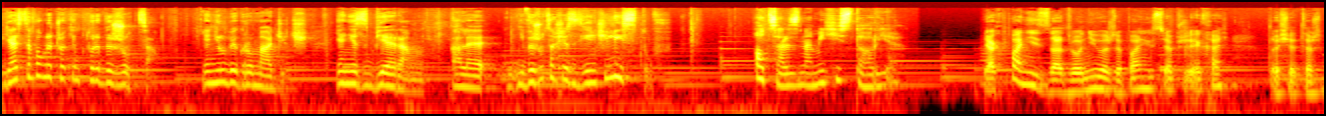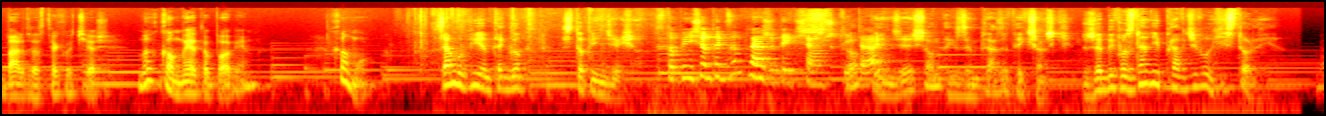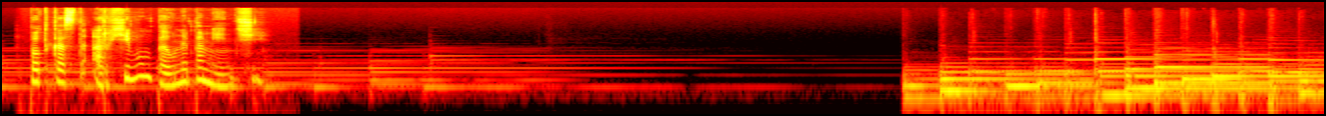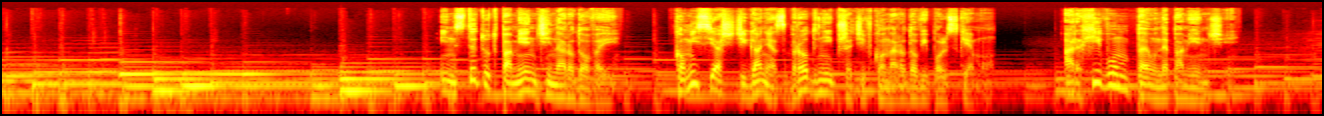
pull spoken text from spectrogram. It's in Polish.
Ja jestem w ogóle człowiekiem, który wyrzuca. Ja nie lubię gromadzić. Ja nie zbieram, ale nie wyrzuca się zdjęć i listów. Ocal z nami historię. Jak pani zadzwoniła, że pani chce przyjechać, to się też bardzo z tego cieszę. Bo komu ja to powiem? Komu? Zamówiłem tego 150. 150 egzemplarzy tej książki, tak? 150 egzemplarzy tej książki. Żeby poznali prawdziwą historię. Podcast Archiwum Pełne Pamięci. Instytut Pamięci Narodowej. Komisja Ścigania Zbrodni przeciwko Narodowi Polskiemu. Archiwum pełne pamięci.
